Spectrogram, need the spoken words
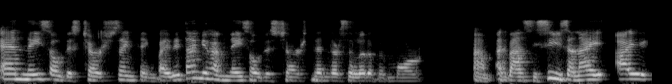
And nasal discharge, same thing. By the time you have nasal discharge, then there's a little bit more um, advanced disease. And I, I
